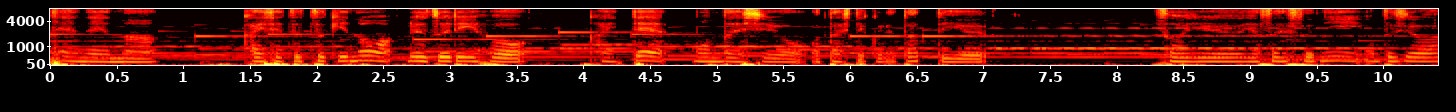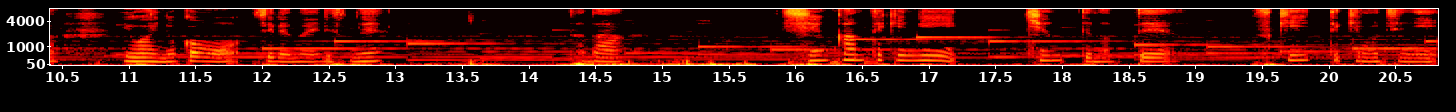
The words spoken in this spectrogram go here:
丁寧な解説付きのルーズリーフを書いて問題集を渡してくれたっていうそういう優しさに私は弱いのかもしれないですね。ただ瞬間的にキュンってなって好きって気持ちに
